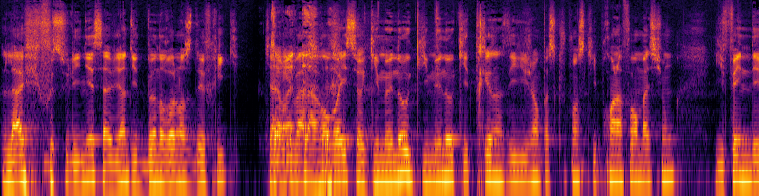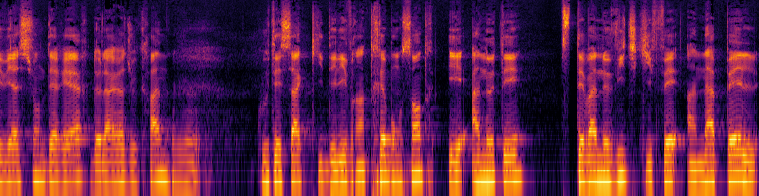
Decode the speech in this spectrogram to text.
là il faut souligner, ça vient d'une bonne relance de fric qui arrive à la renvoyer sur Guimeno. Guimeno qui est très intelligent parce que je pense qu'il prend l'information, il fait une déviation derrière, de l'arrière du crâne. Écoutez ça, qui délivre un très bon centre. Et à noter, Stevanovic qui fait un appel.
